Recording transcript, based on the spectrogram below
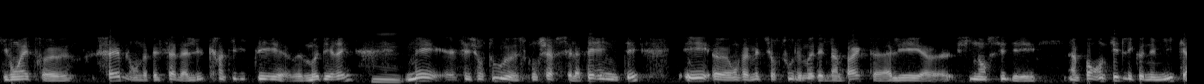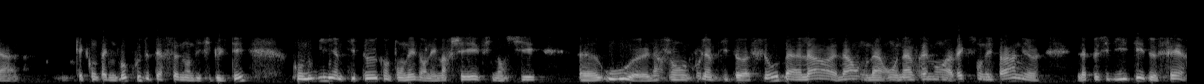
qui vont être faible, on appelle ça la lucrativité euh, modérée, hmm. mais euh, c'est surtout euh, ce qu'on cherche, c'est la pérennité, et on va mettre surtout le modèle d'impact, aller financer des, un pan entier de l'économie qui, accompagne beaucoup de personnes en difficulté, qu'on oublie un petit peu quand on est dans les marchés financiers où l'argent coule un petit peu à flot, ben là, là on, a, on a vraiment, avec son épargne, la possibilité de faire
